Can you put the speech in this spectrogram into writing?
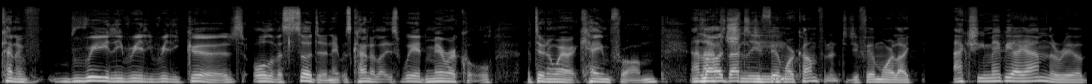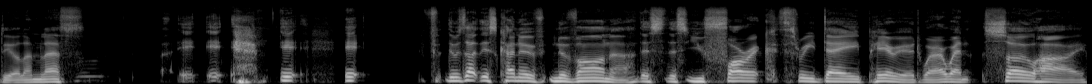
kind of really, really, really good. All of a sudden, it was kind of like this weird miracle. I don't know where it came from. And after that, did you feel more confident? Did you feel more like, actually, maybe I am the real deal? I'm less. it it it, it there was like this kind of nirvana, this this euphoric three day period where I went so high,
